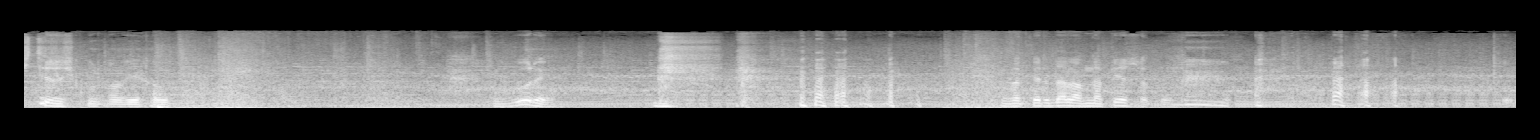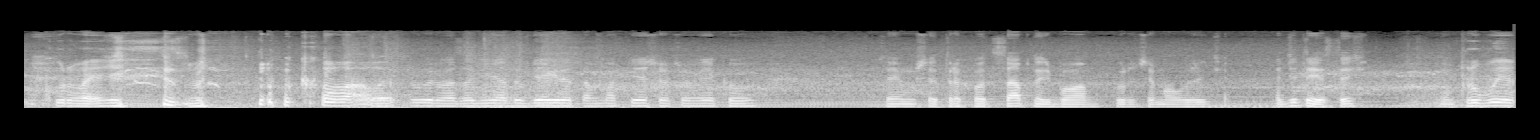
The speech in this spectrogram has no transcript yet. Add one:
Gdzieś ty żeś kurwa wjechał? W góry. Zapierdalam na pieszo, ty. Kurwa, ja się zblokowałem. Kurwa, zanim ja dobiegnę tam na pieszo, człowieku. To ja muszę trochę odsapnąć, bo mam, kurczę, mało życia. A gdzie ty jesteś? No próbuję,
